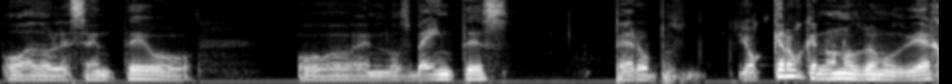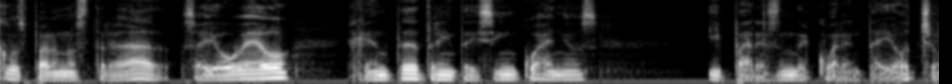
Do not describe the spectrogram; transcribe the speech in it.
o adolescente o, o en los 20, pero pues yo creo que no nos vemos viejos para nuestra edad. O sea, yo veo gente de 35 años y parecen de 48.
